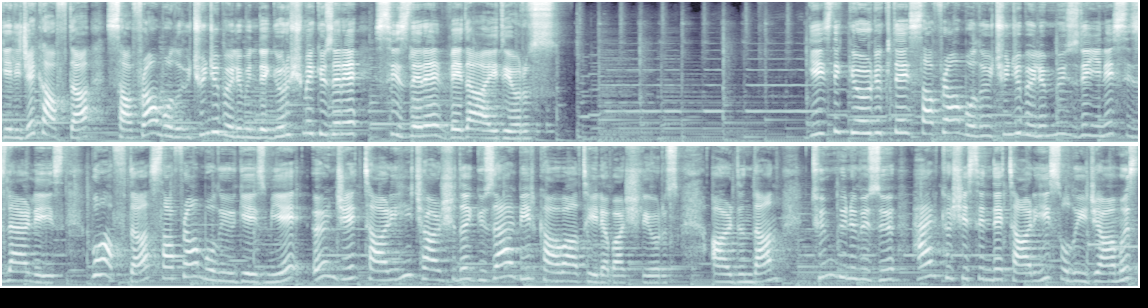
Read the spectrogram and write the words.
gelecek hafta Safranbolu 3. bölümünde görüşmek üzere sizlere veda ediyoruz. Gezdik gördük de Safranbolu 3. bölümümüzde yine sizlerleyiz. Bu hafta Safranbolu'yu gezmeye önce tarihi çarşıda güzel bir kahvaltıyla başlıyoruz. Ardından tüm günümüzü her köşesinde tarihi soluyacağımız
